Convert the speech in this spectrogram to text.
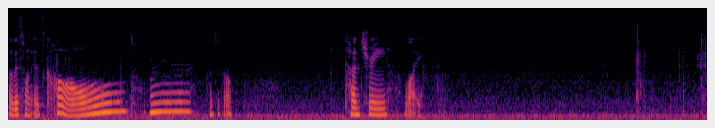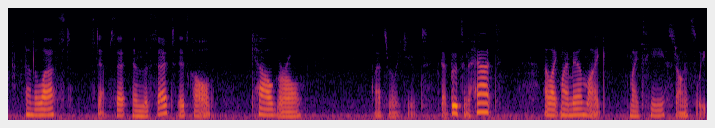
Oh, this one is called. Uh, what's it called? Country Life. And the last stamp set in the set is called Cowgirl. That's really cute. It's got boots and a hat. I like my man like my tea strong and sweet.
